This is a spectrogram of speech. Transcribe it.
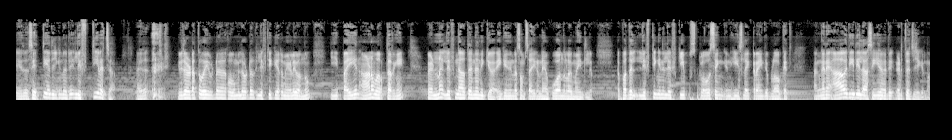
ഇത് സെറ്റ് ചെയ്തിരിക്കുന്ന ഒരു ലിഫ്റ്റി വെച്ചാ അതായത് ഇവരൊരിടത്ത് പോയി ഇവിടെ റൂമിലോട്ട് ലിഫ്റ്റിൽ കയറി മേളി വന്നു. ഈ പയ്യൻ ആണ് പുറത്തിറങ്ങി. പെണ്ണ് ലിഫ്റ്റിനകത്ത് തന്നെ നിൽക്കുക. എനിക്ക് നിന്നെ സംസാരിക്കണ്ടേ പോവാന്നുള്ള മൈൻഡിൽ അപ്പോൾ അത് ലിഫ്റ്റ് ഇങ്ങനെ lift keeps closing and he's like try to block it അങ്ങനെ ആ ഒരു രീതിയിൽ ആ സീൻ അവർ എടുത്തു വെച്ചിരിക്കുന്നു.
